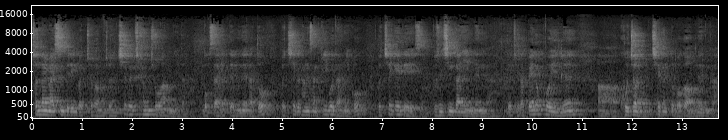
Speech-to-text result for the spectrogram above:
첫날 말씀드린 것처럼 저는 책을 참 좋아합니다. 목사기 때문에라도 또 책을 항상 끼고 다니고 또 책에 대해서 무슨 신간이 있는가 또 제가 빼놓고 있는 어, 고전 책은 또 뭐가 없는가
